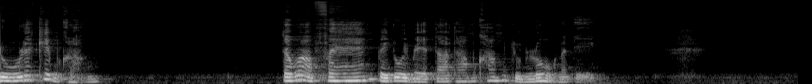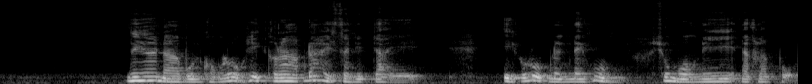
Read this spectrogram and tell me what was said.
ดูและเข้มขลัง แต่ว่าแฝงไปด้วยเมตตาธรรมค้ำจุนโลกนั่นเอง เนื้อนาบุญของโลกที่กราบได้สนิทใจ อีกรูปหนึ่งในห่วงชั่วโมงนี้นะครับผม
